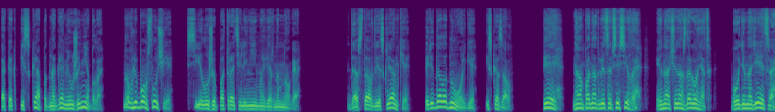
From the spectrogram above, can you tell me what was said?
так как песка под ногами уже не было. Но в любом случае, сил уже потратили неимоверно много. Достав две склянки, передал одну Ольге и сказал. «Пей, нам понадобятся все силы, иначе нас догонят. Будем надеяться,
